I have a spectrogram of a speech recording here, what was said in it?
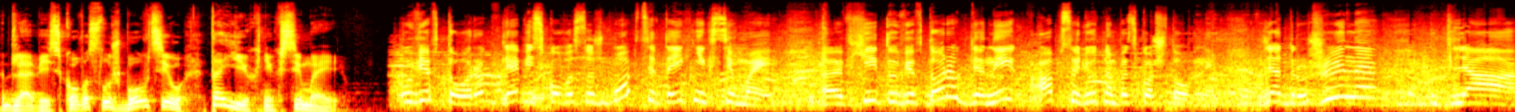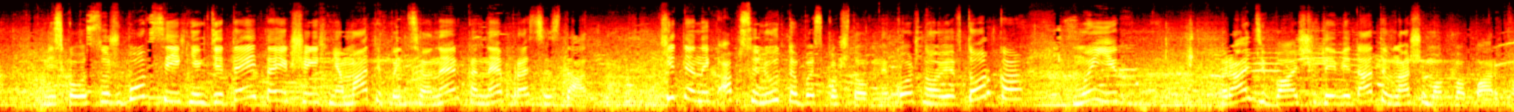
для військовослужбовців та їхніх сімей. Вівторок для військовослужбовців та їхніх сімей. Е, Вхід у вівторок для них абсолютно безкоштовний. Для дружини, для військовослужбовців, їхніх дітей та якщо їхня мати пенсіонерка не працездатна. Вхід для них абсолютно безкоштовний. Кожного вівторка ми їх раді бачити і вітати в нашому аквапарку.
